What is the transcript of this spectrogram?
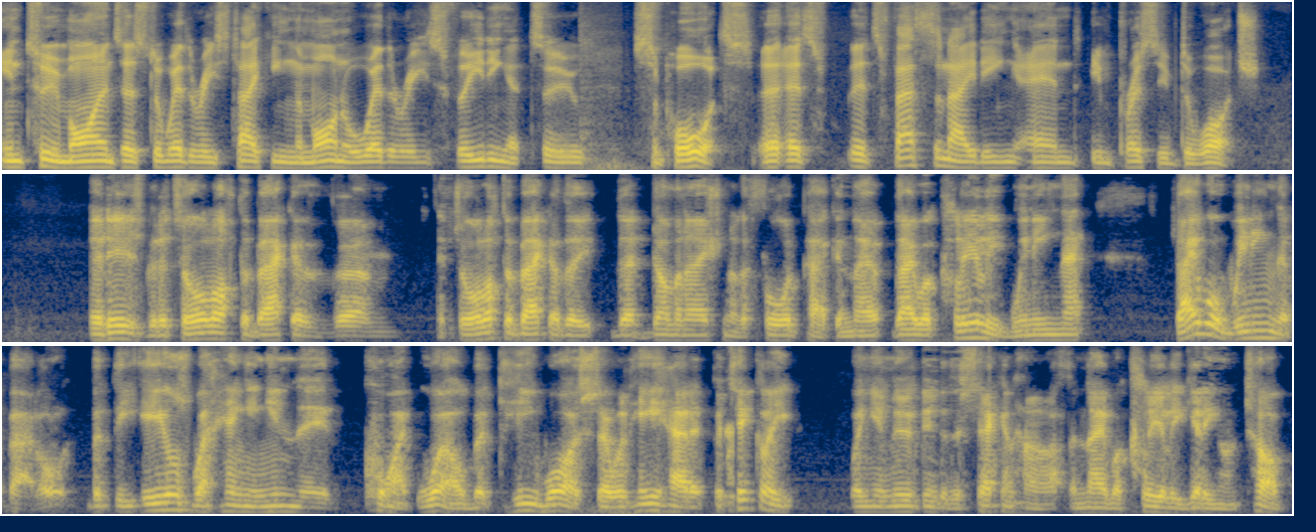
in two minds as to whether he's taking them on or whether he's feeding it to supports. It's it's fascinating and impressive to watch. It is, but it's all off the back of um, it's all off the back of the that domination of the forward pack, and they they were clearly winning that. They were winning the battle, but the Eels were hanging in there quite well. But he was so when he had it, particularly when you moved into the second half and they were clearly getting on top,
